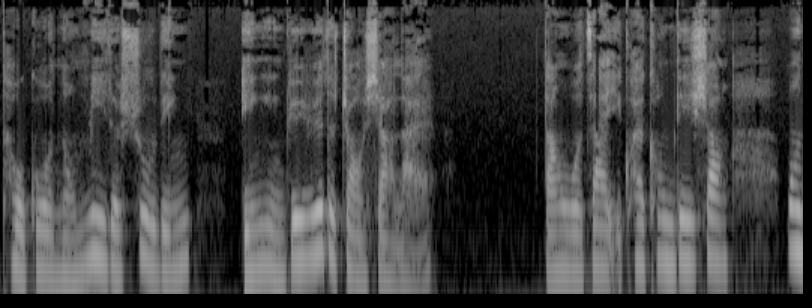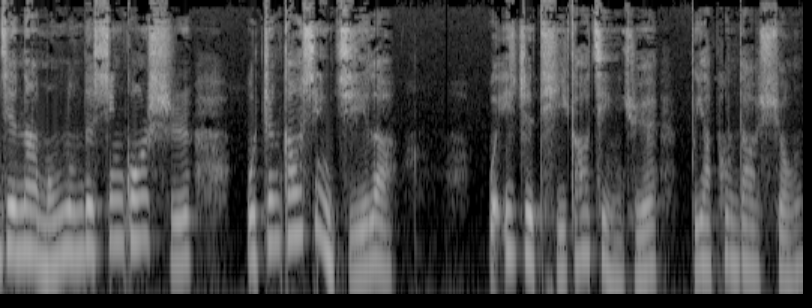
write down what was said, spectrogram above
透过浓密的树林，隐隐约约的照下来。当我在一块空地上望见那朦胧的星光时，我真高兴极了。我一直提高警觉，不要碰到熊。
